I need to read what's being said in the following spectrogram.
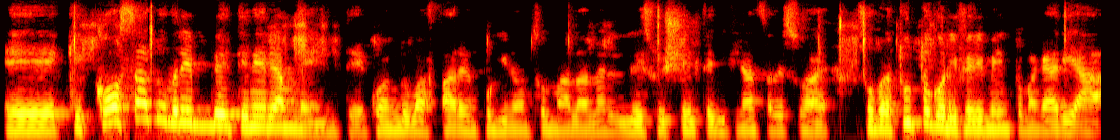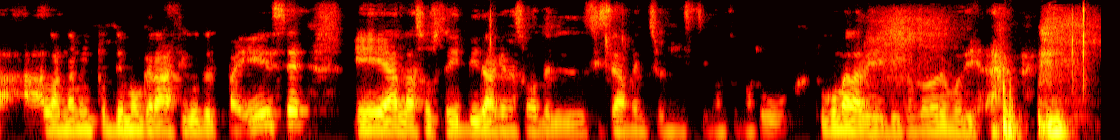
eh, che cosa dovrebbe tenere a mente quando va a fare un pochino insomma, la, la, le sue scelte di finanza personale, soprattutto con riferimento magari a, all'andamento demografico del paese e alla sostenibilità che ne so, del sistema pensionistico. Insomma, tu, tu come la vedi? Cosa dovremmo dire?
